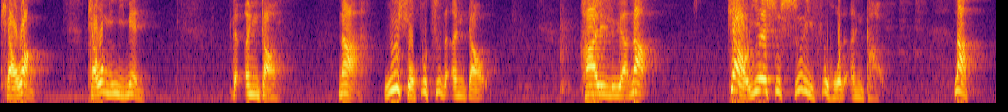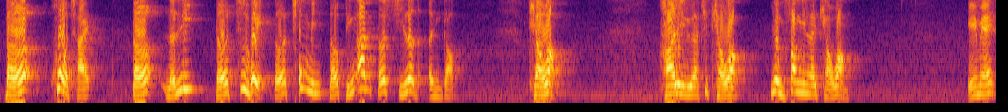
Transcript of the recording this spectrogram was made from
眺望，眺望你里面的恩高，那无所不知的恩高，哈利路亚，那叫耶稣死里复活的恩高，那得获财，得能力，得智慧，得聪明，得平安，得喜乐的恩高，眺望。哈利路亚，去眺望，用方言来眺望，Amen。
